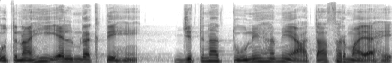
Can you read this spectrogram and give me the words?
اتنا ہی علم رکھتے ہیں جتنا تو نے ہمیں عطا فرمایا ہے۔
